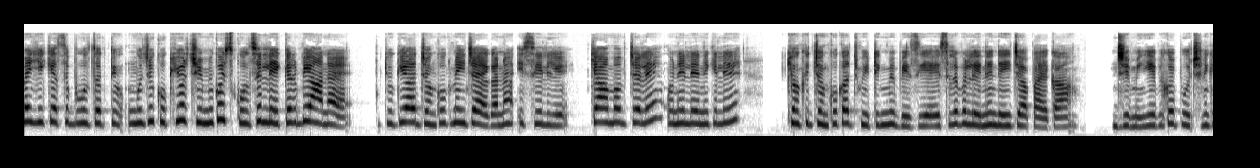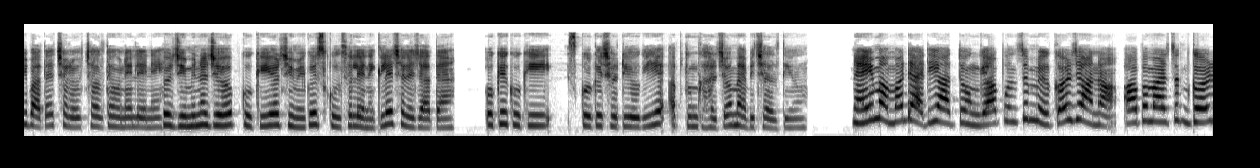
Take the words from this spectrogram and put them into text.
मैं ये कैसे भूल सकती हूँ? मुझे कुकी और चिमी को स्कूल से लेकर भी आना है, क्योंकि आज जंकुक नहीं जाएगा ना, इसीलिए। क्या हम अब चले उन्हें लेने के लिए? क्योंकि जंकुक आज मीटिंग में बिज़ी है, इसलिए वो लेने नहीं जा पाएगा। जिमी, ये भी कोई पूछने की बात है? चलो, चलते हैं उन्हें लेने। तो जिमी ने जो है कुकी और चिमी को स्कूल से लेने के लिए चले जाते हैं। ओके, कुकी, स्कूल की छुट्टी हो गई है अब तुम घर जाओ, मैं भी चलती हूँ। नहीं मम्मा डैडी आते होंगे, आप उनसे मिलकर जाना। आप हमारे साथ घर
